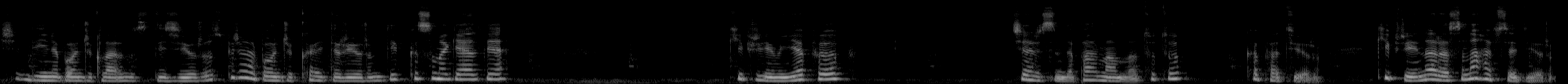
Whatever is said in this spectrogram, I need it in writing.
şimdi yine boncuklarımızı diziyoruz. Birer boncuk kaydırıyorum. Dip kısma geldi. Kipriğimi yapıp içerisinde parmağımla tutup kapatıyorum. Kipriğin arasına hapsediyorum.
